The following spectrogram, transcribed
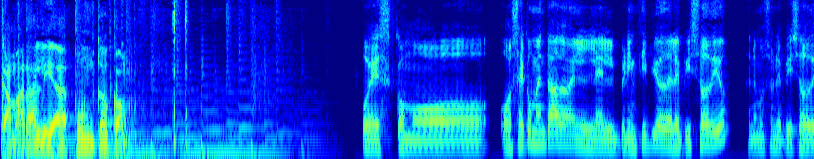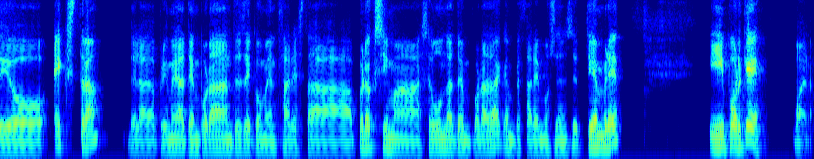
camaralia.com. Pues como os he comentado en el principio del episodio, tenemos un episodio extra de la primera temporada antes de comenzar esta próxima segunda temporada que empezaremos en septiembre. ¿Y por qué? Bueno,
